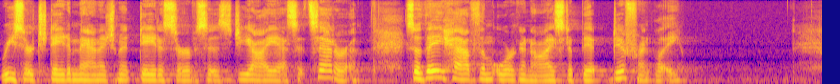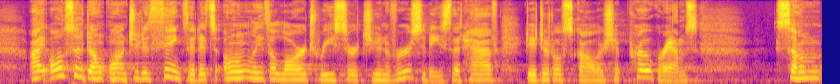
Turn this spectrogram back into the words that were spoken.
research data management, data services, GIS, et cetera. So they have them organized a bit differently. I also don't want you to think that it's only the large research universities that have digital scholarship programs. Some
